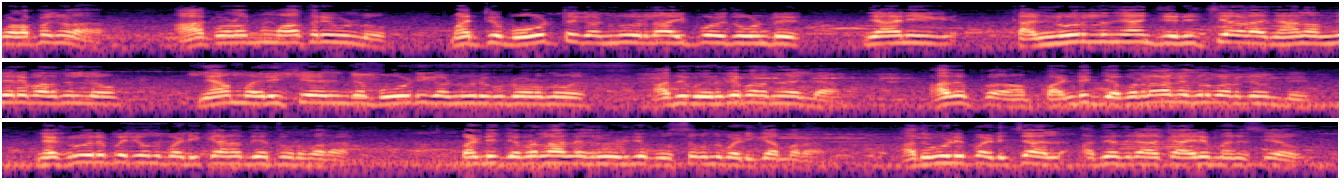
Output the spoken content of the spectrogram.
കുഴപ്പങ്ങളാ. ആ കുഴപ്പം മാത്രമേ ഉള്ളൂ. മറ്റു വോട്ട് കണ്ണൂരിലായിപ്പോയതുകൊണ്ട് ഞാൻ ഈ കണ്ണൂരിൽ ഞാൻ ആളാ. ഞാൻ അന്നേരം പറഞ്ഞല്ലോ ഞാൻ മരിച്ചതിന്റെ ബോഡി കണ്ണൂർ കൊണ്ടുവന്നത് അത് വെറുതെ പറഞ്ഞതല്ല. അത് പണ്ഡിറ്റ് ജവഹർലാൽ നെഹ്റു പറഞ്ഞിട്ടുണ്ട്. നെഹ്റുവിനെ പറ്റി ഒന്ന് പഠിക്കാൻ അദ്ദേഹത്തോട് പറ. പണ്ഡിറ്റ് ജവഹർലാൽ നെഹ്റു എഴുതിയ പുസ്തകം ഒന്ന് പഠിക്കാൻ പറ. അതുകൂടി പഠിച്ചാൽ അദ്ദേഹത്തിന് ആ കാര്യം മനസ്സിലാവും.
